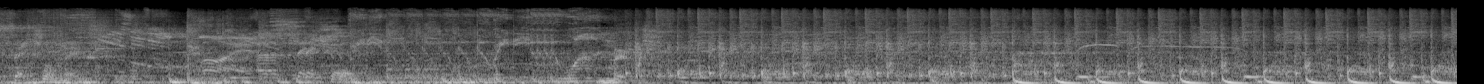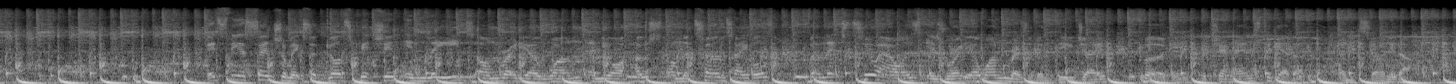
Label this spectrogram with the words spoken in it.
Essential Mix. Essential. It's the Essential Mix at God's Kitchen in Leeds on Radio 1 and your host on the turntables for the next two hours is Radio 1 resident DJ Fergie. Put your hands together and turn it up.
